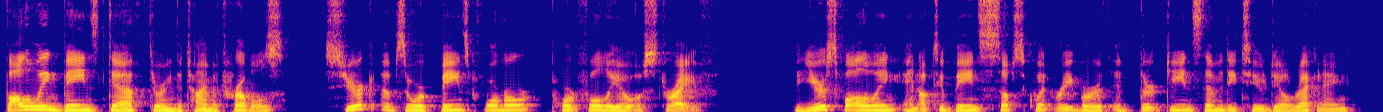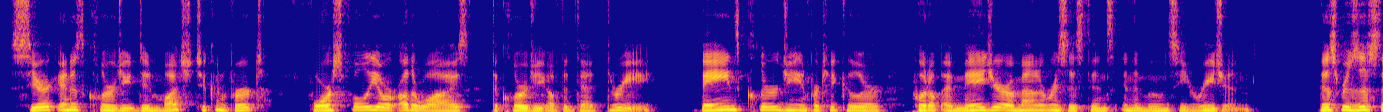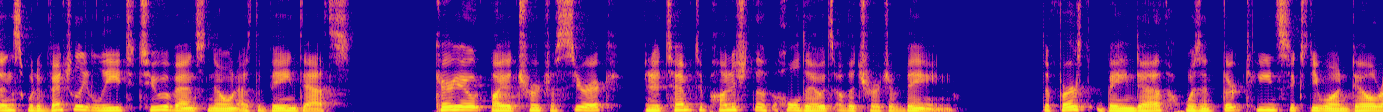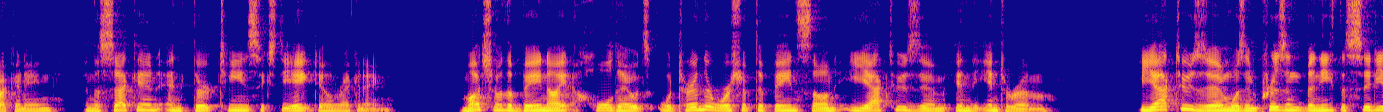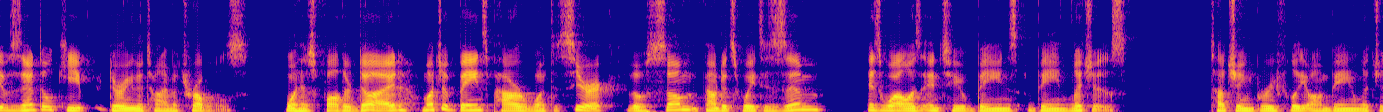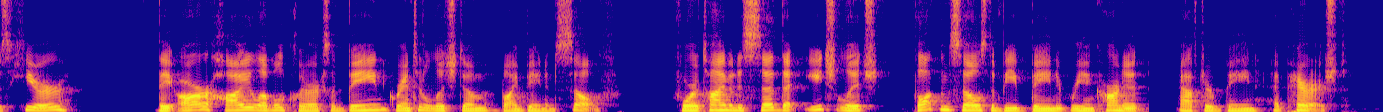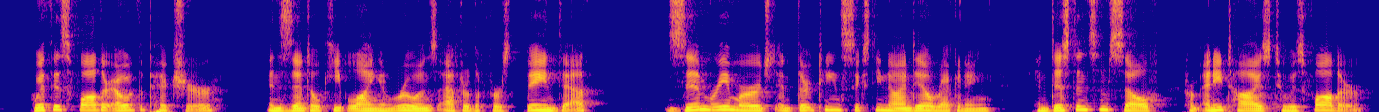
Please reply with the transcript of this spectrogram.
Following Bane's death during the Time of Troubles, Cyric absorbed Bane's former portfolio of strife. The years following and up to Bane's subsequent rebirth in 1372 Dale Reckoning, Cyric and his clergy did much to convert, forcefully or otherwise, the clergy of the Dead Three. Bane's clergy in particular put up a major amount of resistance in the Moonsea region. This resistance would eventually lead to two events known as the Bane Deaths, carried out by the Church of Cyric in an attempt to punish the holdouts of the Church of Bane. The first Bane death was in 1361 Dale Reckoning, and the second in 1368 Dale Reckoning. Much of the Banite holdouts would turn their worship to Bane's son Iyachtu Xvim in the interim. Iyachtu Xvim was imprisoned beneath the city of Zhentil Keep during the time of troubles. When his father died, much of Bane's power went to Cyric, though some found its way to Xvim, as well as into Bane's Bane Liches. Touching briefly on Bane Liches here, they are high level clerics of Bane granted lichdom by Bane himself. For a time, it is said that each lich thought themselves to be Bane reincarnate after Bane had perished. With his father out of the picture, and Zhentil Keep lying in ruins after the first Bane death, Xvim reemerged in 1369 Dale Reckoning and distanced himself from any ties to his father.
